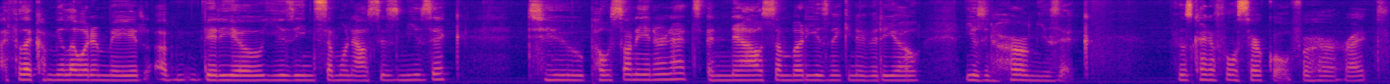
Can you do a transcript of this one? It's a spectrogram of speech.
I feel like Camila would have made a video using someone else's music to post on the internet, and now somebody is making a video using her music. It Feels kind of full circle for her, right?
